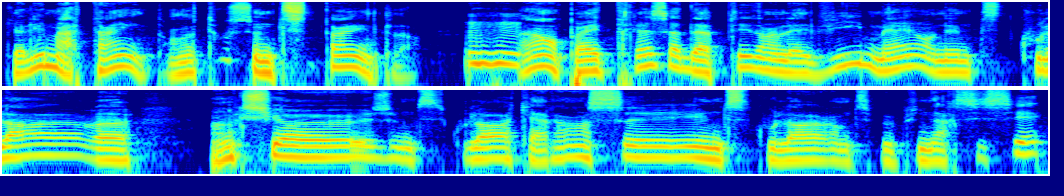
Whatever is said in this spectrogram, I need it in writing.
quelle est ma teinte? On a tous une petite teinte, là. Mhm. Hein, on peut être très adapté dans la vie, mais on a une petite couleur euh, anxieuse, une petite couleur carencée, une petite couleur un petit peu plus narcissique,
